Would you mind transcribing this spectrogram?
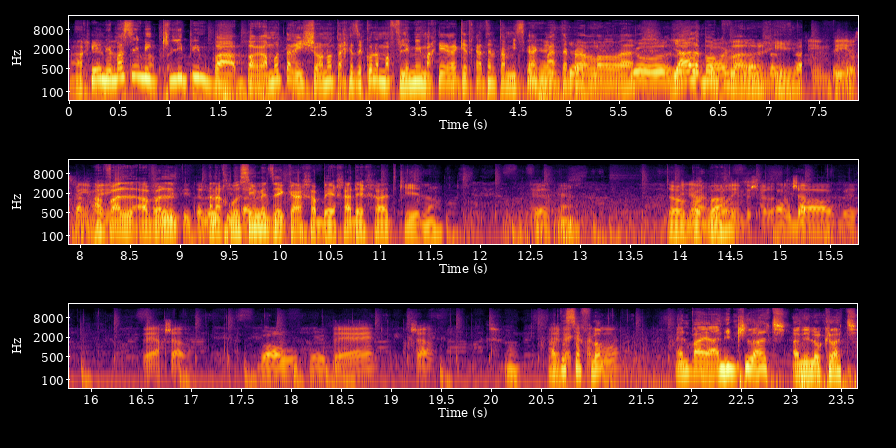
אחי, נמאס לי מקליפים ברמות הראשונות, אחי, זה כולם מפלימים, אחי, רק התחלתם את המשחק, מה אתם... יאללה, לא, בוא לא, כבר, לא, אחי. עם D, עושים A. אבל, אבל, אנחנו עושים את זה. ככה, באחד-אחד, כאילו. כן. כן. טוב, רגע, בבא. ארבעה ו... ועכשיו. וואו, הוא קורא ועכשיו. עד הסוף לא? אין בעיה, אני קלאץ', אני לא קלאץ'.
